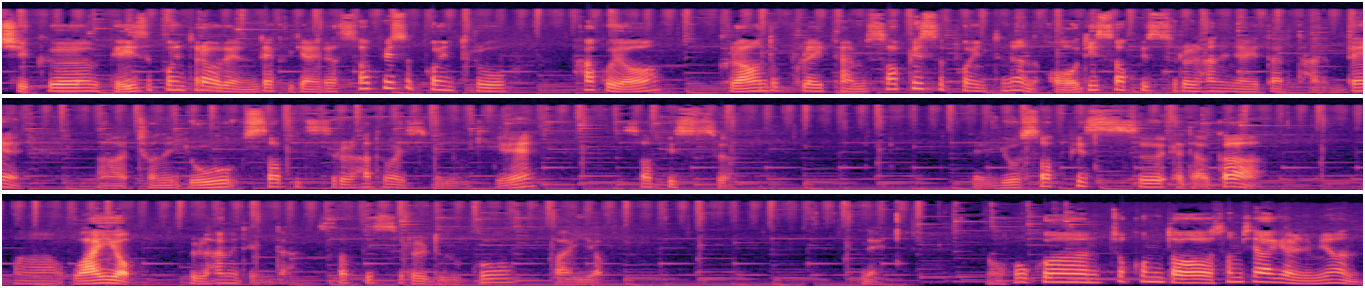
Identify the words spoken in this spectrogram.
지금 base point라고 되는데 그게 아니라 surface point로 하고요. ground plate 하면 surface point는 어디 surface를 하느냐에 따라 다른데 아, 저는 요 surface를 하도록 하겠습니다. 여기에 surface 네, 요 surface에다가 어, Y up을 하면 됩니다. surface를 누르고 Y up 네, 어, 혹은 조금 더 섬세하게 하려면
